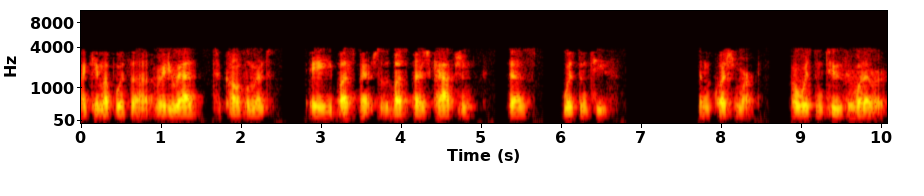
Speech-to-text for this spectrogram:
I came up with a radio ad to complement a bus bench. So the bus bench caption says "wisdom teeth" and question mark, or wisdom tooth, or whatever,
